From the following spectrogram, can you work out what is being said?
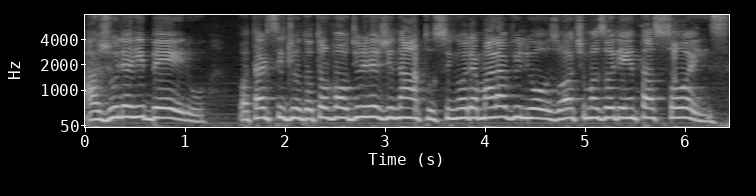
A Júlia Ribeiro. Boa tarde, Cidinho. Doutor Valdir Reginato, o senhor é maravilhoso, ótimas orientações.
